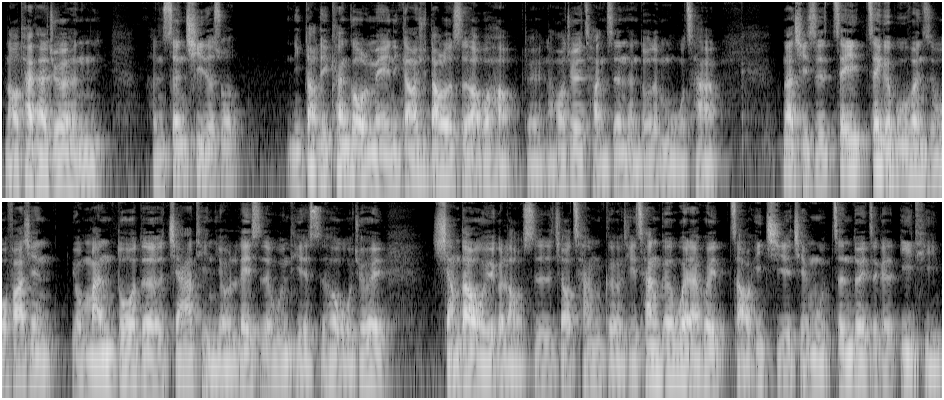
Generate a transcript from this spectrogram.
然后太太就会很很生气的说。你到底看够了没？你赶快去倒垃圾好不好？对，然后就会产生很多的摩擦。那其实这这个部分是我发现有蛮多的家庭有类似的问题的时候，我就会想到我有一个老师叫昌哥。其实昌哥未来会找一集的节目，针对这个议题，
